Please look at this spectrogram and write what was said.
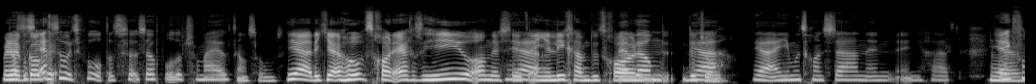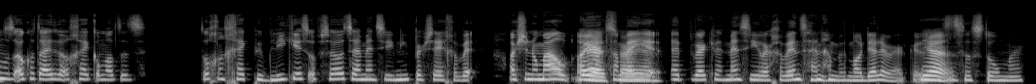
Maar dat heb is ik ook echt hoe het voelt. Dat is, zo, zo voelt het voor mij ook dan soms. Ja, dat je hoofd gewoon ergens heel anders zit Ja. en je lichaam doet gewoon wel- de, de ja, job. Ja, en je moet gewoon staan en, en je gaat. Ja. En ik vond het ook altijd wel gek, omdat het toch een gek publiek is of zo. Het zijn mensen die niet per se gewend... Als je normaal Oh werkt, dan ben je, ja. heb, werk je met mensen die heel erg gewend zijn aan met modellen werken. Ja. Dat is zo stom, maar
